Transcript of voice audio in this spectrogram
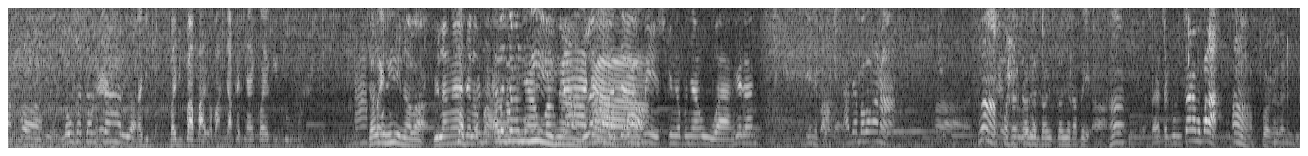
Apa? Nggak usah cari-cari pak. Baju baju bapak, bapak jaketnya kayak gitu. Kenapa Jangan menghina pak. Bilang Stop. aja loh pak. Kalian jangan menghina. bilang aja. Pak. Miskin nggak punya uang, ya kan? Ini pak. Ada bapak mana? Kenapa saya kalian tanya, tanya KPA? Hah? Saya cek dulu sana bapak lah. Apa kalian itu?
